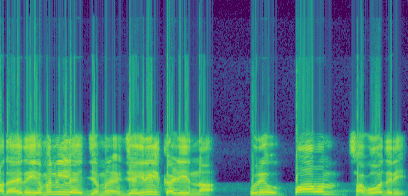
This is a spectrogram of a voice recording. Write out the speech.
അതായത് യമനിലെ ജയിലിൽ കഴിയുന്ന ഒരു പാവം സഹോദരി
